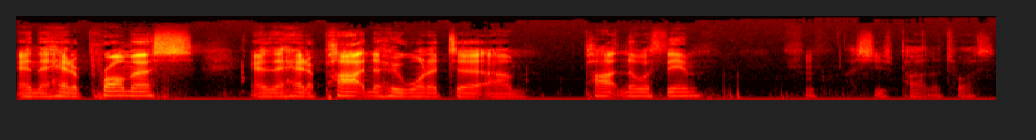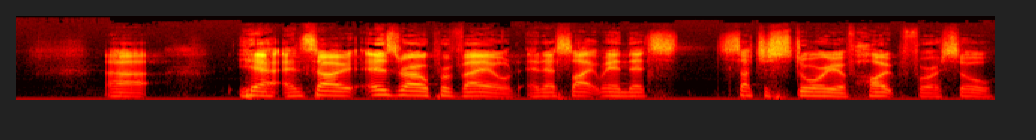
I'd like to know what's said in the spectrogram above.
and they had a promise, and they had a partner who wanted to um, partner with them. I used partner twice. Uh, yeah, and so Israel prevailed, and it's like, man, that's such a story of hope for us all.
